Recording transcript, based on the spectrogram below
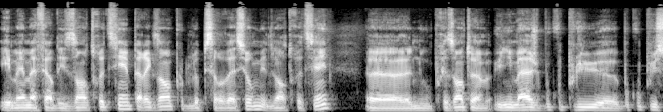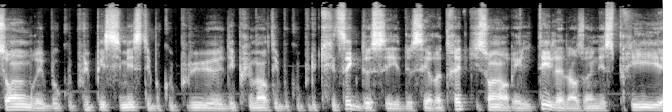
et même à faire des entretiens, par exemple, ou de l'observation, mais de l'entretien, euh, nous présentent une image beaucoup plus beaucoup plus sombre et beaucoup plus pessimiste et beaucoup plus déprimante et beaucoup plus critique de ces de ces retraites qui sont en réalité là dans un esprit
